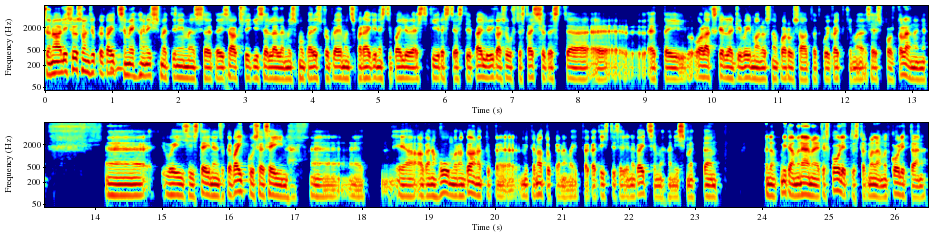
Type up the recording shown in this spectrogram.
sõnalisus on niisugune kaitsemehhanism, et inimesed ei saaks ligi sellele, mis mu päris probleem on, siis ma räägin hästi palju ja hästi kiiresti, hästi palju igasugustest asjadest. Äh, et ei oleks kellelgi võimalus nagu aru saada, et kui katki ma seestpoolt olen, on ju. Äh, või siis teine on niisugune vaikuse sein. ja, aga noh, huumor on ka natuke, mitte natukene, vaid väga tihti selline kaitsemehhanism, et noh, mida me näeme näiteks koolitustel mõlemad koolitajana.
